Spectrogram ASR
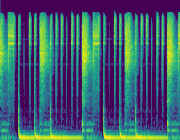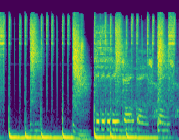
DJ Deja. Deja.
